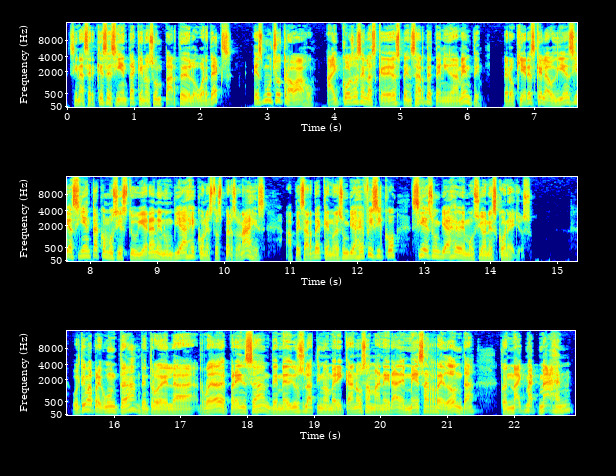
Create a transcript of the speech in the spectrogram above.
sin hacer que se sienta que no son parte de Lower Decks? Es mucho trabajo, hay cosas en las que debes pensar detenidamente, pero quieres que la audiencia sienta como si estuvieran en un viaje con estos personajes, a pesar de que no es un viaje físico, sí es un viaje de emociones con ellos. Última pregunta, dentro de la rueda de prensa de medios latinoamericanos a manera de mesa redonda, con Mike McMahon,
